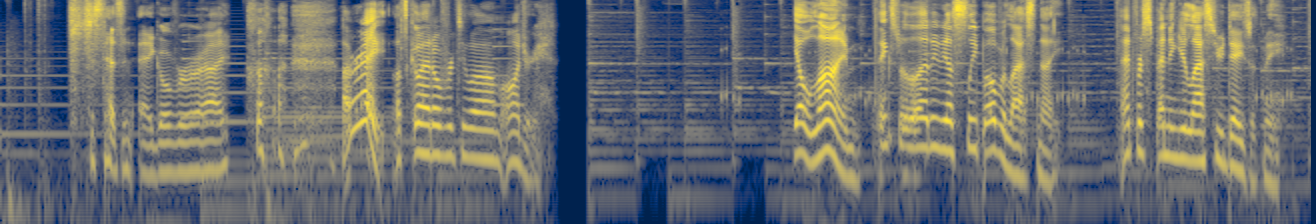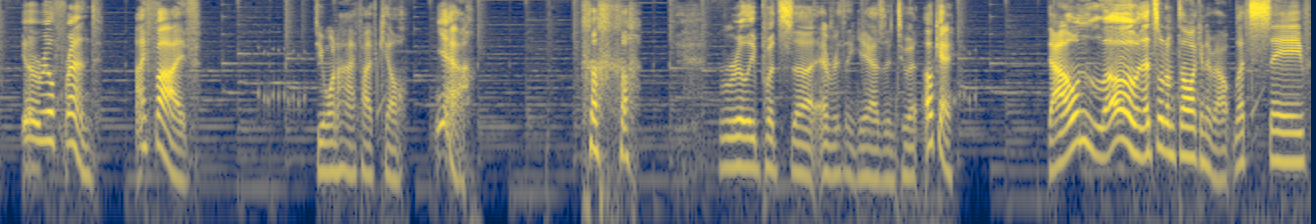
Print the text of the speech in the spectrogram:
Just has an egg over her eye. Alright, let's go head over to, um, Aubrey. Yo, Lime, thanks for letting us sleep over last night. And for spending your last few days with me. You're a real friend. High five. Do you want a high five Kel? Yeah. really puts uh, everything he has into it. Okay. Down low, that's what I'm talking about. Let's save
